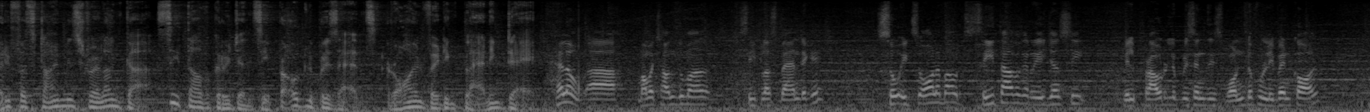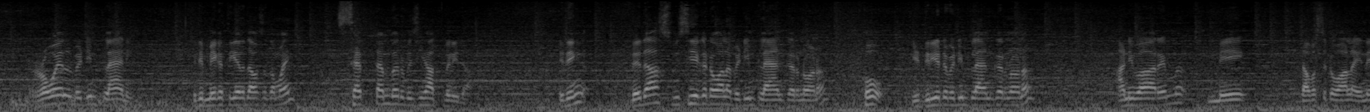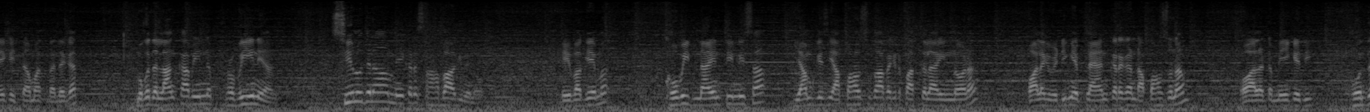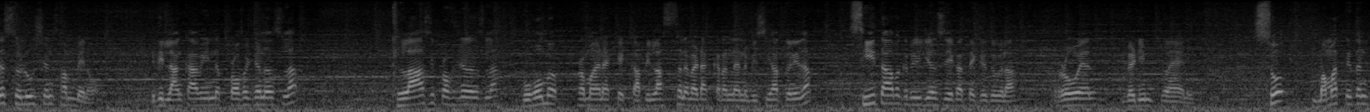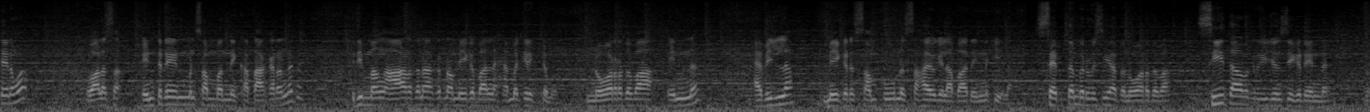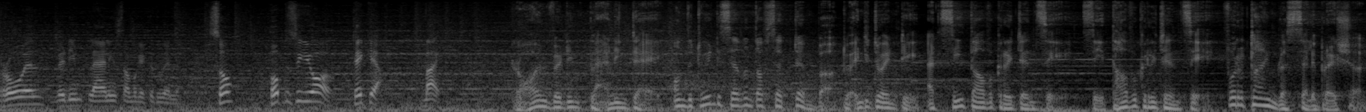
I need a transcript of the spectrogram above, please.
very first time in Sri Lanka, Sitavaka Regency proudly presents Royal Wedding Planning Day. Hello, uh, මම චන්දුමා C+ band එකේ. So it's all about Sitavaka Regency will proudly present this wonderful event called Royal Wedding Planning. ඉතින් මේක තියෙන දවස තමයි සැප්තැම්බර් 27 වෙනිදා. ඉතින් 2021කට ඔයාලා වෙඩින් ප්ලෑන් කරනවා නම් හෝ ඉදිරියට වෙඩින් ප්ලෑන් කරනවා නම් අනිවාර්යයෙන්ම මේ දවසට ඔයාලා එන එක ඉතාමත් වැදගත්. මොකද ලංකාවේ ඉන්න ප්‍රවීණයන් සියලු දෙනා මේකට සහභාගී වෙනවා. ඒ වගේම COVID-19 නිසා යම්කිසි අපහසුතාවයකට පත් වෙලා ඉන්නවනම් ඔයාලගේ වෙඩින් එක ප්ලෑන් කරගන්න අපහසු නම් ඔයාලට මේකෙදි හොඳ සොලියුෂන්ස් හම්බ වෙනවා. ඉතින් ලංකාවේ ඉන්න ප්‍රොෆෙෂනල්ස්ලා ක්ලාසි ප්‍රොෆෙෂනල්ස්ලා බොහොම ප්‍රමාණයක් එක්ක අපි ලස්සන වැඩක් කරන්න යන 27 වෙනිදා සීතාවක රීජන්සි එකත් එක්ක එකතු වෙලා රෝයල් වෙඩින් ප්ලෑනින්. සෝ මමත් එතනට එනවා ඔයාලා එන්ටර්ටේන්මන්ට් සම්බන්ධයෙන් කතා කරන්නට. ඉතින් මම ආරාධනා කරනවා මේක බලන හැම කෙනෙක්ටම නොවරදවා එන්න ඇවිල්ලා මේකට සම්පූර්ණ සහයෝගය ලබා දෙන්න කියලා. සැප්තැම්බර් 27 නොවරදවා සීතාවක රීජන්සි එකට එන්න රෝයල් වෙඩින් ප්ලෑනින් සමග එකතු වෙන්න. So hope to see you all. Take care. Bye. Royal Wedding Planning Day on the 27th of September 2020 at Sitavaka Regency. Sitavaka Regency for a timeless celebration.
